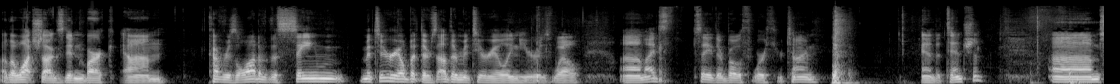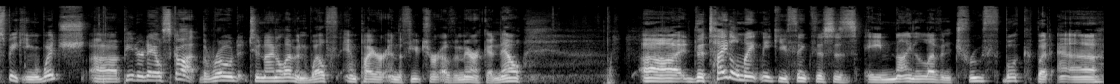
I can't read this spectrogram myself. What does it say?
Uh, the Watchdogs Didn't Bark um, covers a lot of the same material, but there's other material in here as well. Um, I'd say they're both worth your time and attention. Um, speaking which, uh, Peter Dale Scott, The Road to 9 11 Wealth, Empire, and the Future of America. Now, uh, the title might make you think this is a 9 11 truth book, but uh,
